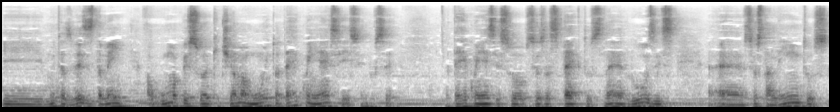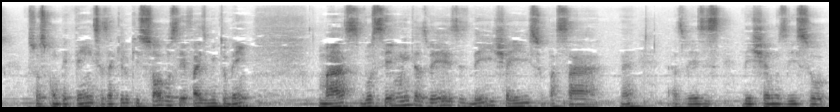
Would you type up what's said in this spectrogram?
E muitas vezes também alguma pessoa que te ama muito até reconhece isso em você, até reconhece seus aspectos, né? Luzes, é, seus talentos, suas competências, aquilo que só você faz muito bem, mas você muitas vezes deixa isso passar, né? Às vezes deixamos isso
